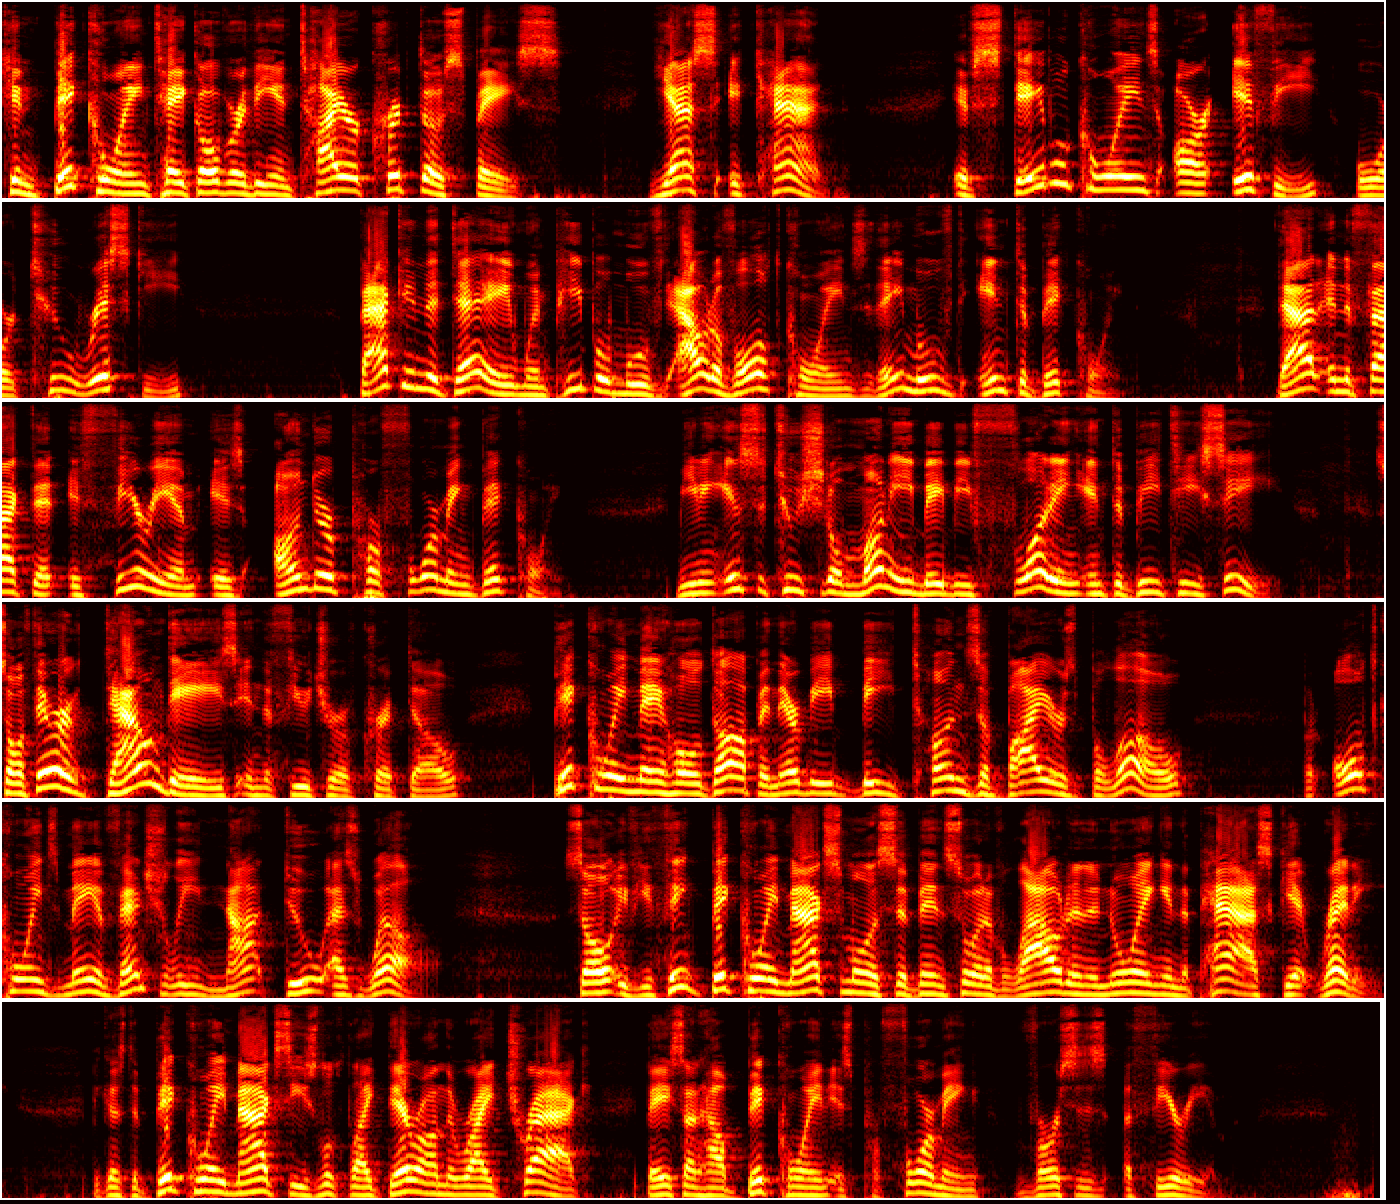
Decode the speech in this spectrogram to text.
Can Bitcoin take over the entire crypto space? Yes, it can. If stablecoins are iffy or too risky, back in the day when people moved out of altcoins, they moved into Bitcoin. That and the fact that Ethereum is underperforming Bitcoin, meaning institutional money may be flooding into BTC. So if there are down days in the future of crypto, Bitcoin may hold up and there may be tons of buyers below, but altcoins may eventually not do as well. So if you think Bitcoin maximalists have been sort of loud and annoying in the past, get ready because the Bitcoin maxis look like they're on the right track based on how Bitcoin is performing versus Ethereum.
